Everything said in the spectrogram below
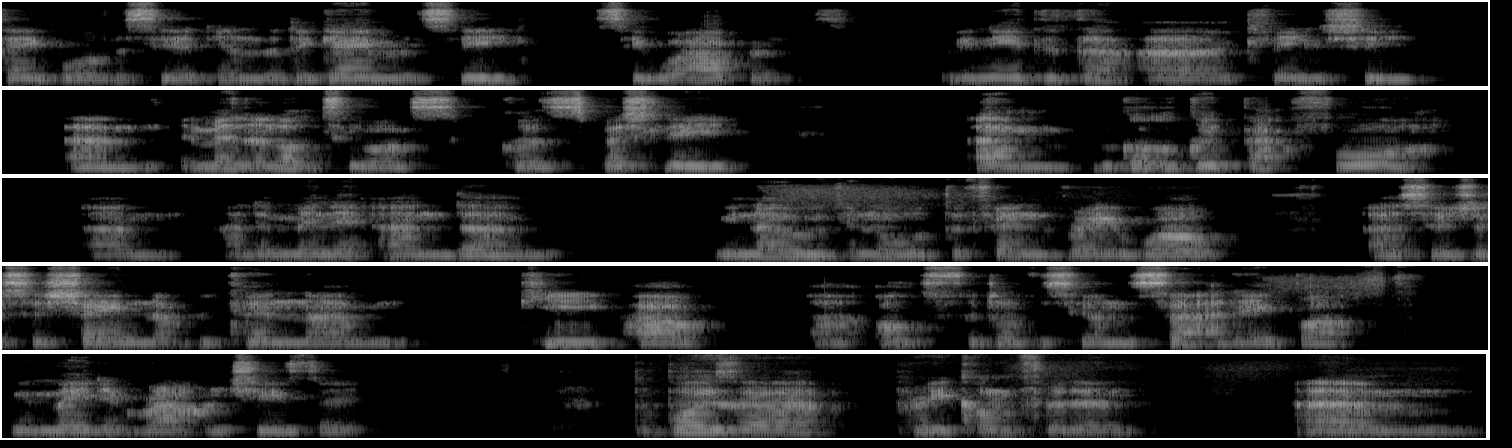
table, obviously, at the end of the game and see see what happens. We needed that uh, clean sheet. Um, it meant a lot to us because, especially, um, we've got a good back four um, at a minute, and um, we know we can all defend very well. Uh, so it's just a shame that we couldn't um, keep out uh, Oxford, obviously, on the Saturday, but we made it right on Tuesday. The boys are pretty confident. Um,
